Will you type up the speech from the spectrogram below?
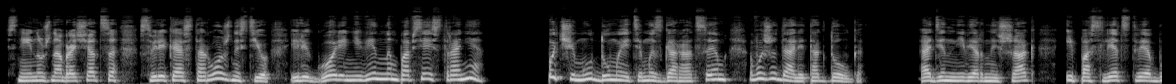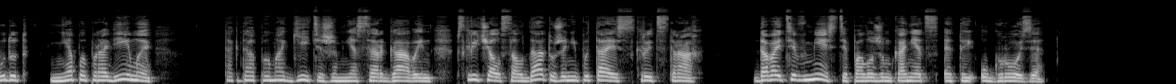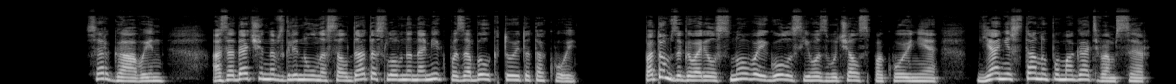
С ней нужно обращаться с великой осторожностью или горе невинным по всей стране. Почему, думаете, мы с Горацием выжидали так долго? Один неверный шаг, и последствия будут непоправимы. «Тогда помогите же мне, сэр Гавейн!» — вскричал солдат, уже не пытаясь скрыть страх. «Давайте вместе положим конец этой угрозе». Сэр Гавейн озадаченно взглянул на солдата, словно на миг позабыл, кто это такой. Потом заговорил снова, и голос его звучал спокойнее. «Я не стану помогать вам, сэр.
